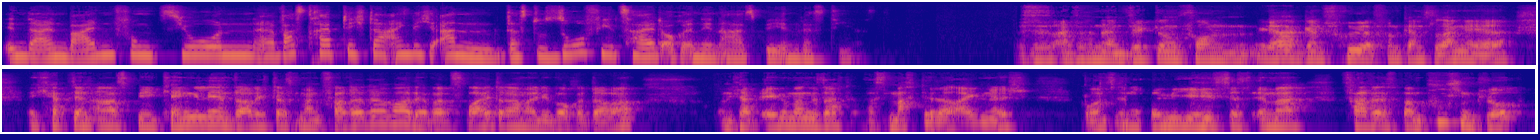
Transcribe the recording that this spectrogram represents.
in deinen beiden Funktionen. Äh, was treibt dich da eigentlich an, dass du so viel Zeit auch in den ASB investierst? Das ist einfach eine Entwicklung von, ja, ganz früher, von ganz lange her. Ich habe den ASB kennengelernt, dadurch, dass mein Vater da war. Der war zwei, dreimal die Woche da. Und ich habe irgendwann gesagt, was macht der da eigentlich? Bei uns in der Familie hieß es immer, Vater ist beim Puschenclub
